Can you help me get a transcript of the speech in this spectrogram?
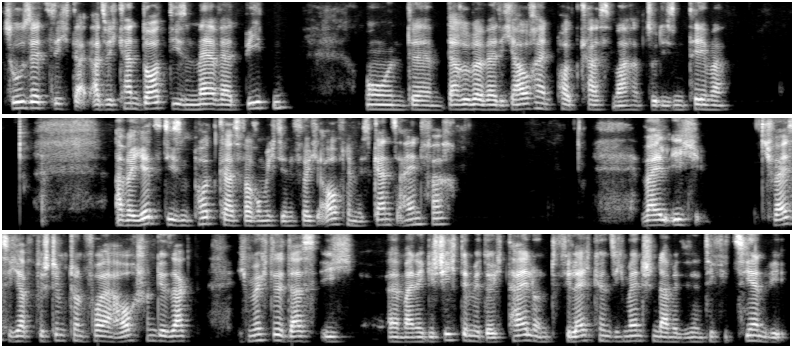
zusätzlich, da, also ich kann dort diesen Mehrwert bieten und äh, darüber werde ich auch einen Podcast machen zu diesem Thema. Aber jetzt diesen Podcast, warum ich den für euch aufnehme, ist ganz einfach, weil ich, ich weiß, ich habe bestimmt schon vorher auch schon gesagt, ich möchte, dass ich äh, meine Geschichte mit euch teile und vielleicht können sich Menschen damit identifizieren wie,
